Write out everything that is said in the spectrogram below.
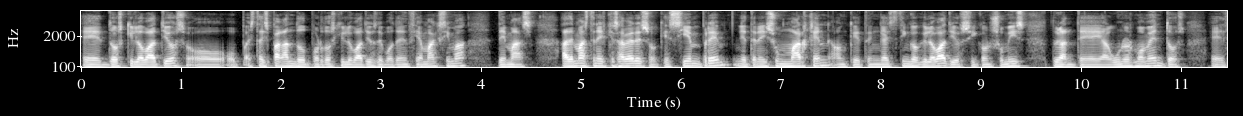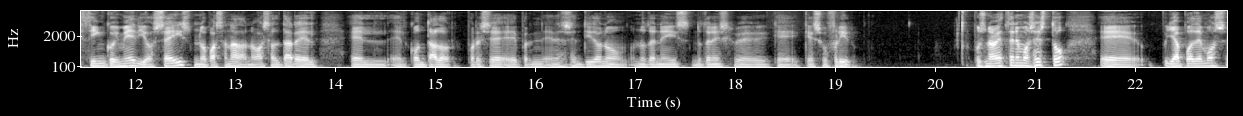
2 kilovatios o, estáis pagando por 2 kilovatios de potencia máxima de más. Además, tenéis que saber eso, que siempre tenéis un margen, aunque tengáis 5 kilovatios, si consumís durante algunos momentos eh, cinco y medio, 6, no pasa nada, no va a saltar el, Por ese, eh, en ese sentido no, tenéis, no tenéis eh, que, sufrir. Pues una vez tenemos esto, ya podemos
